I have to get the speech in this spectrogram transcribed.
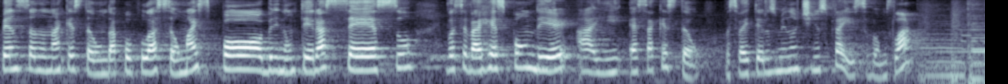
pensando na questão da população mais pobre, não ter acesso, você vai responder aí essa questão. Você vai ter uns minutinhos para isso. Vamos lá? E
